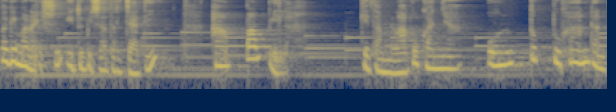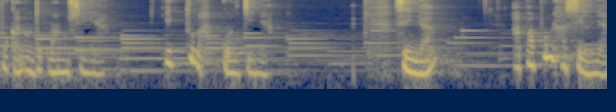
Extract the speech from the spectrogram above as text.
Bagaimana isu itu bisa terjadi? Apabila kita melakukannya untuk Tuhan dan bukan untuk manusia. Itulah kuncinya. Sehingga apa pun hasilnya,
